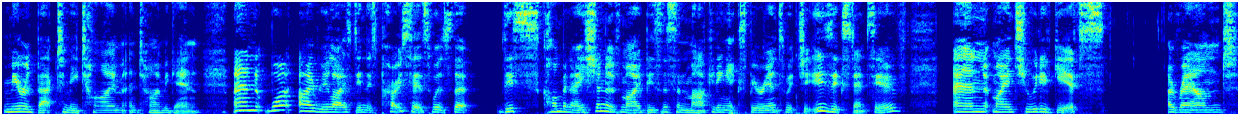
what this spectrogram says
mirrored back to me time and time again. And what I realized in this process was that this combination of my business and marketing experience, which is extensive, and my intuitive gifts around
